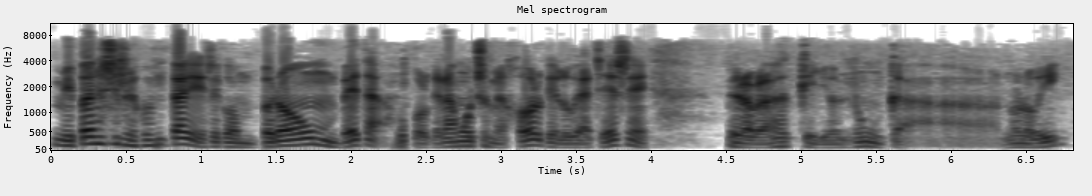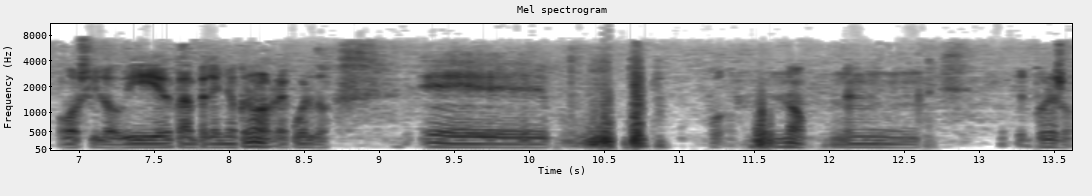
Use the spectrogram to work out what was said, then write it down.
Mi padre siempre cuenta que se compró un beta, porque era mucho mejor que el VHS, pero la verdad es que yo nunca no lo vi, o si lo vi era tan pequeño que no lo recuerdo. Eh, no, pues eso,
